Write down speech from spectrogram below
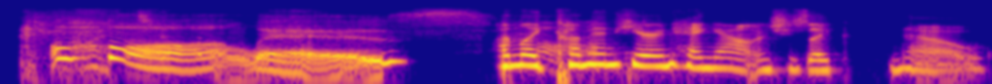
oh, Liz. I'm like, come in here and hang out. And she's like, No.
